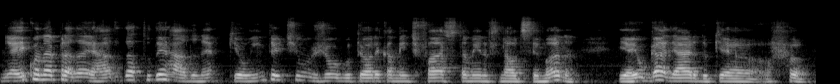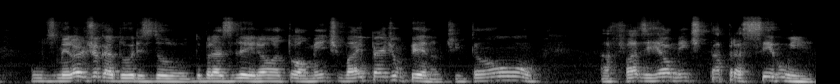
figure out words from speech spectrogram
E aí, quando é para dar errado, dá tudo errado, né? Porque o Inter tinha um jogo teoricamente fácil também no final de semana, e aí o Galhardo, que é um dos melhores jogadores do, do Brasileirão atualmente, vai e perde um pênalti. Então, a fase realmente está para ser ruim.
